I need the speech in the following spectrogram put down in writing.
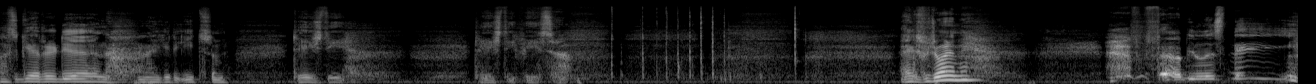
Let's get her done. And I get to eat some tasty, tasty pizza. Thanks for joining me. Have a fabulous day.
